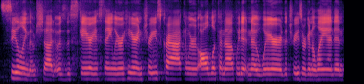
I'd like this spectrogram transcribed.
sealing them shut. It was the scariest thing. We were hearing trees crack, and we were all looking up. We didn't know where the trees were going to land, and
